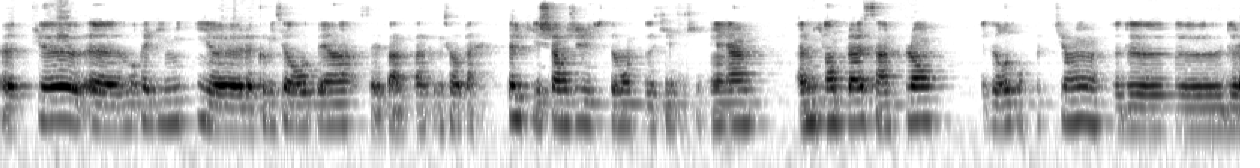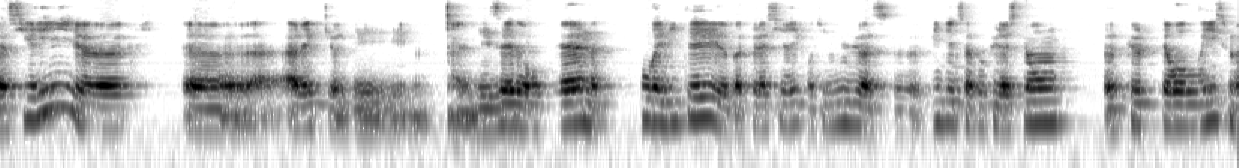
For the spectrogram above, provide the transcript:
que Moredini, la commissaire européenne, celle qui est chargée justement du dossier syrien, a mis en place un plan de reconstruction de, de la Syrie, avec des, des, aides européennes pour éviter bah, que la Syrie continue à se vider de sa population, que le terrorisme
